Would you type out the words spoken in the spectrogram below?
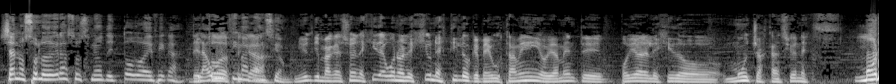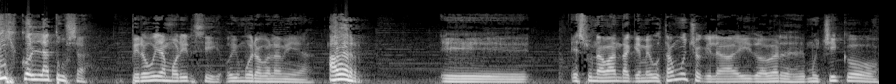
ya no solo de Graso, sino de todo AFK. De la todo última canción. Mi última canción elegida. Bueno, elegí un estilo que me gusta a mí. Obviamente, podría haber elegido muchas canciones. Morís con la tuya. Pero voy a morir, sí. Hoy muero con la mía. A ver, Eh, es una banda que me gusta mucho, que la he ido a ver desde muy chico.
